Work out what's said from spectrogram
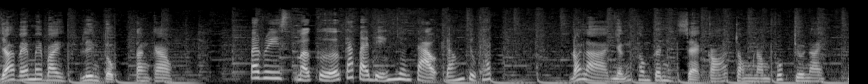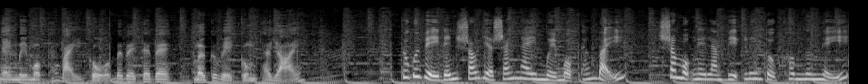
Giá vé máy bay liên tục tăng cao. Paris mở cửa các bãi biển nhân tạo đón du khách. Đó là những thông tin sẽ có trong 5 phút trưa nay, ngày 11 tháng 7 của BBTV. Mời quý vị cùng theo dõi. Thưa quý vị, đến 6 giờ sáng nay 11 tháng 7, sau một ngày làm việc liên tục không ngưng nghỉ,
